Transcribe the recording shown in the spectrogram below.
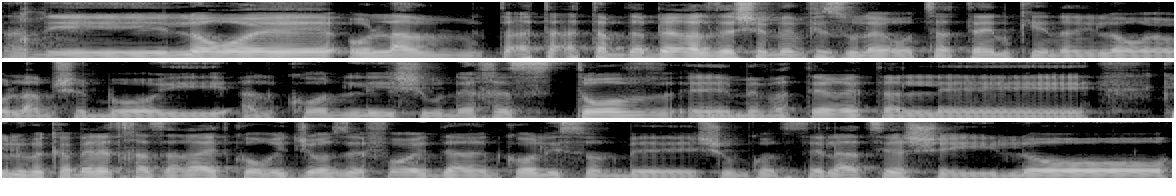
אני לא רואה עולם, אתה, אתה מדבר על זה שממפיס אולי רוצה טנקין, אני לא רואה עולם שבו היא על קונלי, שהוא נכס טוב, אה, מוותרת על, אה, כאילו מקבלת חזרה את קורי ג'וזף או את דארן קוליסון בשום קונסטלציה שהיא לא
